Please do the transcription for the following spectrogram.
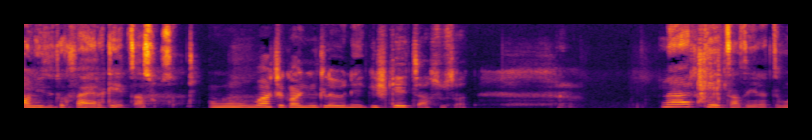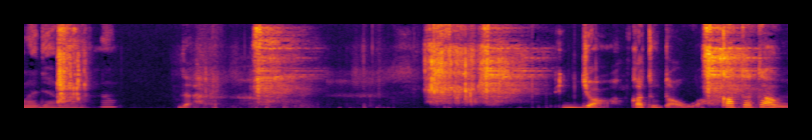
Annyit ütök fejre, 220-at. Ó, már csak annyit lőnék is, 220-at. Mert 200 élet van egy ember. Nem? De. Ja, katutaua. Katatau.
